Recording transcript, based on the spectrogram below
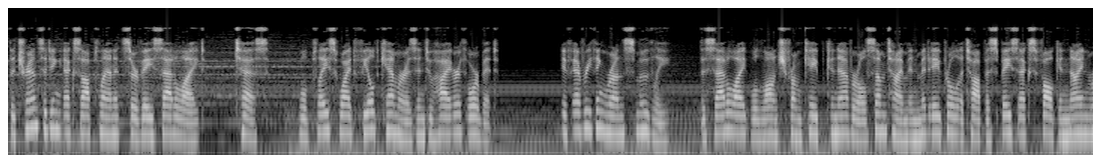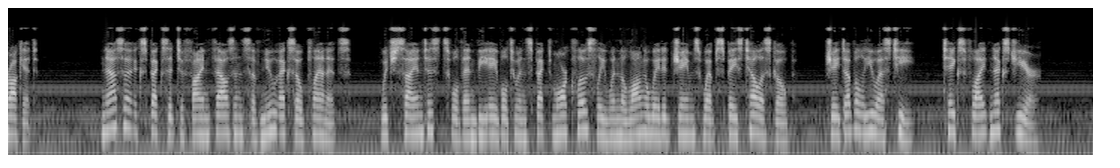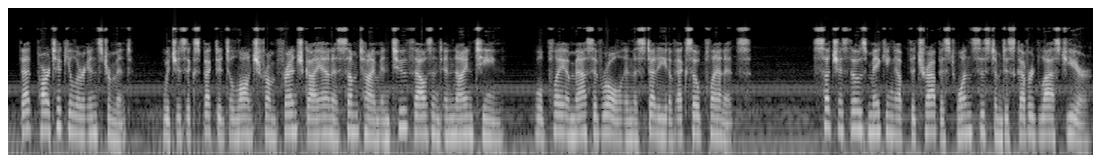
The Transiting Exoplanet Survey Satellite, TESS, will place wide-field cameras into high Earth orbit. If everything runs smoothly, the satellite will launch from Cape Canaveral sometime in mid-April atop a SpaceX Falcon 9 rocket. NASA expects it to find thousands of new exoplanets, which scientists will then be able to inspect more closely when the long-awaited James Webb Space Telescope, JWST, takes flight next year. That particular instrument, which is expected to launch from French Guiana sometime in 2019, will play a massive role in the study of exoplanets. Such as those making up the TRAPPIST-1 system discovered last year.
